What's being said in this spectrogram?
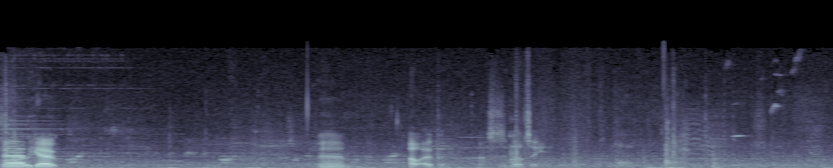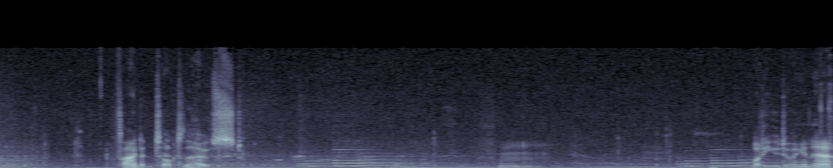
There we go. Um, oh, open. That's his ability. Find and talk to the host. Hmm. What are you doing in here?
